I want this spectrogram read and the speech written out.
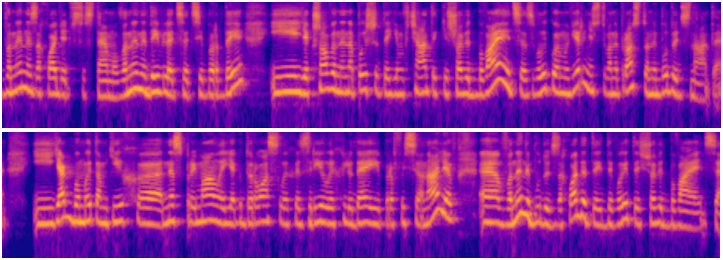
вони не заходять в систему, вони не дивляться ці борди. І якщо ви не напишете їм в чатики, що відбувається, великою ймовірністю вони просто не будуть знати. І як би ми там їх е, не сприймали як дорослих і зрілих людей і професіоналів, е, вони не будуть заходити і дивитися, що відбувається.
